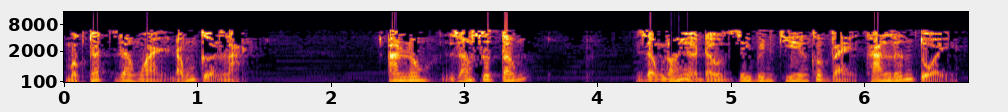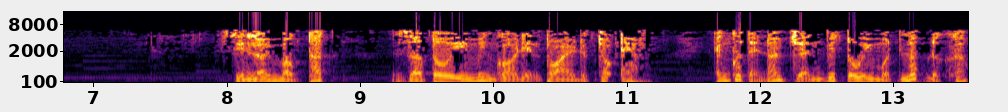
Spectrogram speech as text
Mộc thất ra ngoài đóng cửa lại. Alo, giáo sư Tống. Giọng nói ở đầu dây bên kia có vẻ khá lớn tuổi. Xin lỗi Mộc thất, giờ tôi mới gọi điện thoại được cho em. Em có thể nói chuyện với tôi một lúc được không?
